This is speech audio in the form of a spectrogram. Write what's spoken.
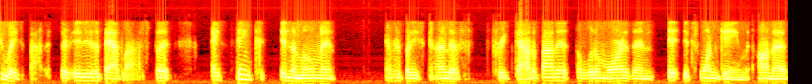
two ways about it. It is a bad loss, but I think in the moment everybody's kind of freaked out about it a little more than it, it's one game on a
